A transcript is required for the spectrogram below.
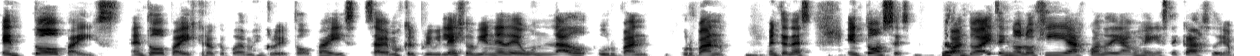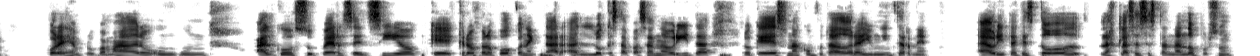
en todo país, en todo país, creo que podemos incluir todo país, sabemos que el privilegio viene de un lado urbano, urbano ¿me entendés? Entonces, cuando hay tecnologías, cuando digamos en este caso, digamos, por ejemplo, vamos a dar un, un algo súper sencillo que creo que lo puedo conectar a lo que está pasando ahorita, lo que es una computadora y un internet. Ahorita que todo, las clases se están dando por Zoom.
